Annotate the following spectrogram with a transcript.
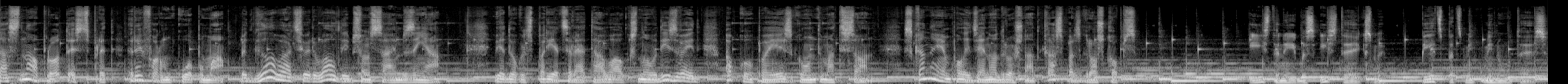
tas nav protests pret reformu kopumā, bet galvāts jau ir valdības un saimnes ziņā. Viedokļus par iecerētā valks novada izveidi apkopojies Gunta Matisona. Skanējumu palīdzēja nodrošināt Kaspars Groskops. Īstenības izteiksme 15 minūtēs.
